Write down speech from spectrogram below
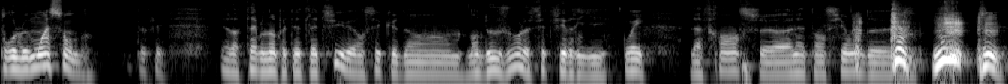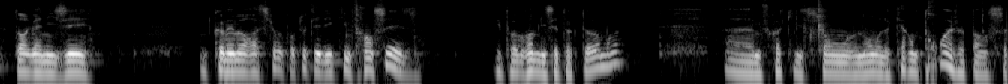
pour le moins sombre. Tout à fait. alors terminons peut-être là-dessus, on sait que dans, dans, deux jours, le 7 février, oui la France a l'intention d'organiser une commémoration pour toutes les victimes françaises du pogrom du 7 octobre. Euh, je crois qu'ils sont au nombre de 43, je pense.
